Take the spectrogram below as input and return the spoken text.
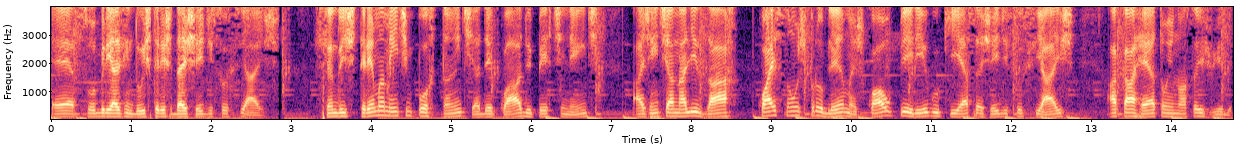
é, sobre as indústrias das redes sociais, sendo extremamente importante, adequado e pertinente a gente analisar quais são os problemas, qual o perigo que essas redes sociais acarretam em nossas vidas.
